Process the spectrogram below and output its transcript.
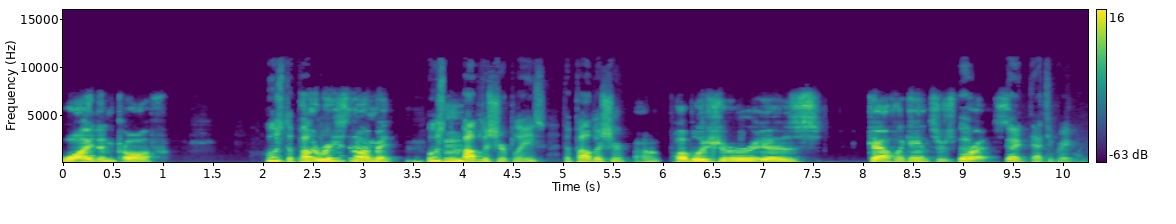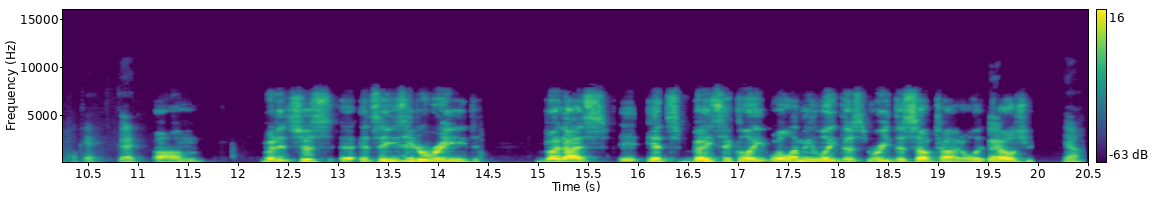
Weidenkopf. Who's the publisher? the reason I mean, who's hmm? the publisher, please? The publisher? Uh, publisher is Catholic Answers good, Press. Good, that's a great one. Okay, good. Um, but it's just it's easy to read, but I it's basically well. Let me read this. Read the subtitle. It good. tells you. Yeah.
